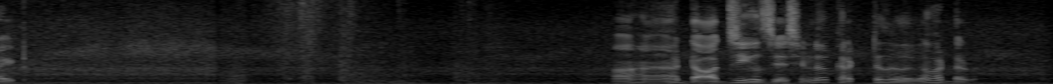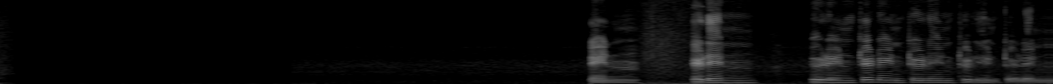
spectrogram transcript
right dodge use చేసిండు కరెక్ట్గా పడ్డాడు. టెన్ టెడెన్ టెడెన్ టెడెన్ టెడెన్ టెడెన్ టెడెన్.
